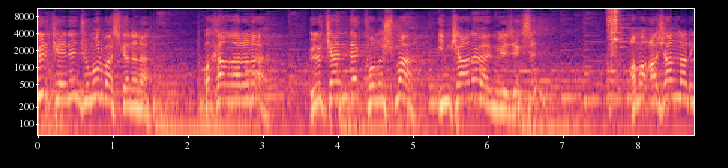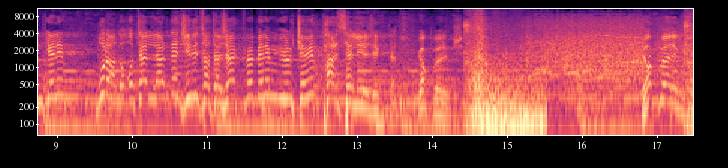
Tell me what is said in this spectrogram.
Türkiye'nin Cumhurbaşkanına, bakanlarına, ülkende konuşma imkanı vermeyeceksin. Ama ajanların gelip burada otellerde cirit atacak ve benim ülkemi parselleyecekler. Yok böyle bir şey. Yok böyle bir şey.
